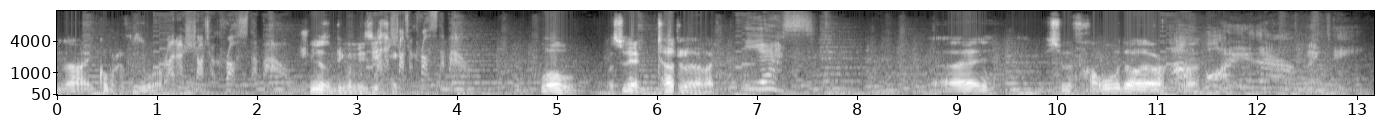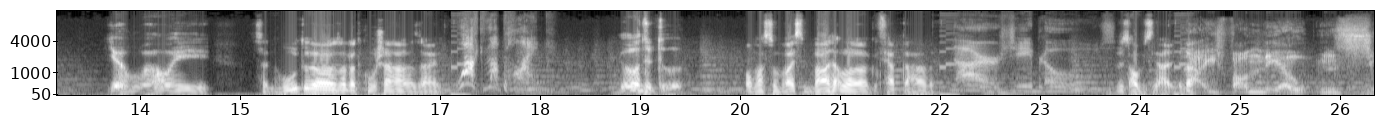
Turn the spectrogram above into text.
Nein, komische Frisur. Schon wieder so ein Ding um die Gesicht hängt. Wow. Was bist du denn? Turtle oder was? Yes. Äh, bist du eine Frau oder? Jo, ahoi. Ist das ein Hut oder soll das komische Haare sein? Walk the plank. Ja. Warum hast du einen weißen Bart, aber gefärbte Haare? Du bist auch ein bisschen alt, oder? Life from the open seas.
